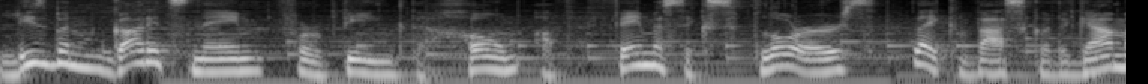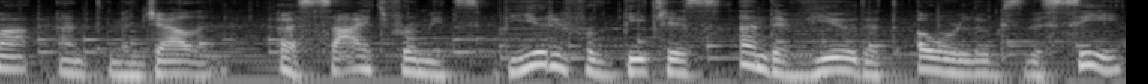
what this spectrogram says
Lisbon got its name for being the home of famous explorers like Vasco da Gama and Magellan. Aside from its beautiful beaches and the view that overlooks the sea,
